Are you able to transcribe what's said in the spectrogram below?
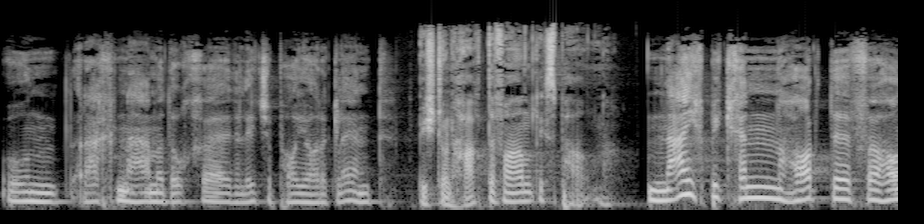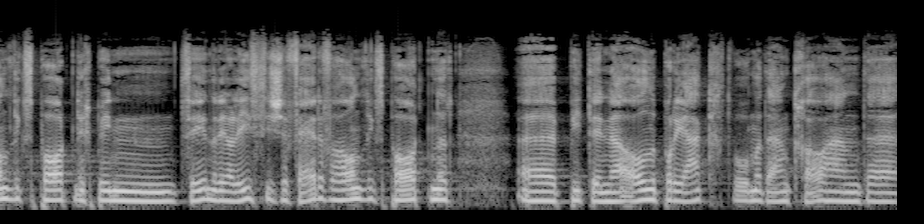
Und rechnen haben wir doch äh, in den letzten paar Jahren gelernt. Bist du ein harter Verhandlungspartner? Nein, ich bin kein harter Verhandlungspartner. Ich bin ein sehr realistischer, fairer Verhandlungspartner. Äh, bei den allen Projekten, die wir dann hatten, äh,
